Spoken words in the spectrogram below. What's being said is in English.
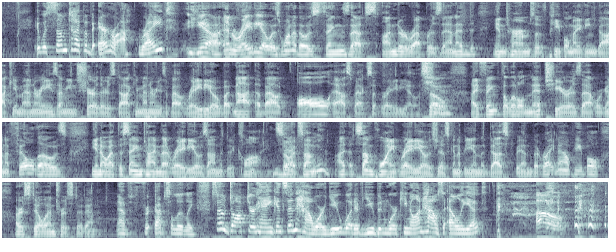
It was some type of era, right? Yeah, and radio is one of those things that's underrepresented in terms of people making documentaries. I mean, sure, there's documentaries about radio, but not about all aspects of radio. So Sure. I think the little niche here is that we're going to fill those, you know, at the same time that radio is on the decline. So That- at some yeah. At some point, radio is just going to be in the dustbin. But right now, people are still interested in it. Absolutely. So, Dr. Hankinson, how are you? What have you been working on? How's Elliot? Oh.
